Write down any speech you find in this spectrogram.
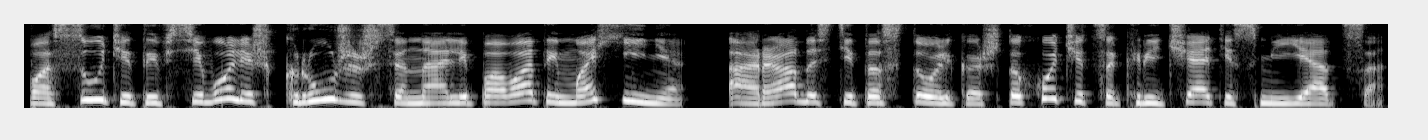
По сути, ты всего лишь кружишься на липоватой махине, а радости-то столько, что хочется кричать и смеяться.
